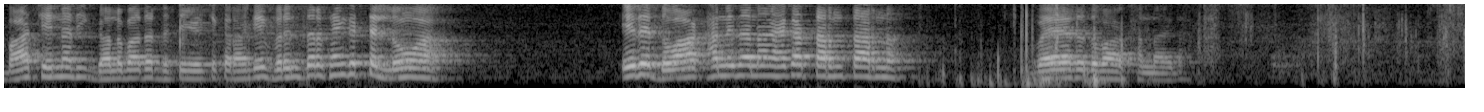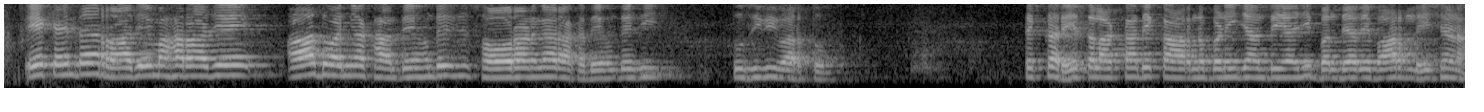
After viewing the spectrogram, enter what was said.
ਬਾਅਦ ਚ ਇਹਨਾਂ ਦੀ ਗੱਲਬਾਤ ਡਿਟੇਲ ਚ ਕਰਾਂਗੇ। ਵਰਿੰਦਰ ਸਿੰਘ ਢਿੱਲੋਂ ਆ। ਇਹਦੇ ਦਵਾਖਾਨੇ ਦਾ ਨਾਮ ਹੈਗਾ ਤਰਨਤਾਰਨ। ਵੈਦ ਦਵਾਖਾਨਾ ਇਹਦਾ। ਇਹ ਕਹਿੰਦਾ, ਰਾਜੇ ਮਹਾਰਾਜੇ, ਆਹ ਦਵਾਈਆਂ ਖਾਂਦੇ ਹੁੰਦੇ ਸੀ 100 ਰਾਣੀਆਂ ਰੱਖਦੇ ਹੁੰਦੇ ਸੀ। ਤੁਸੀਂ ਵੀ ਵਰਤੋ। ਤੇ ਘਰੇ ਤਲਾਕਾਂ ਦੇ ਕਾਰਨ ਬਣੀ ਜਾਂਦੇ ਆ ਜੀ, ਬੰਦਿਆਂ ਦੇ ਬਾਹਰ ਰਿਲੇਸ਼ਨ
